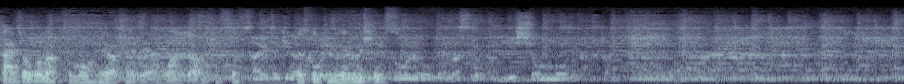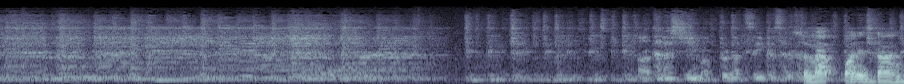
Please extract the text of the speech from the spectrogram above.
guys welcome back to more Hero Academia 1 Down Let's continue our missions So map 1 is done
